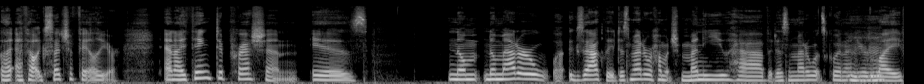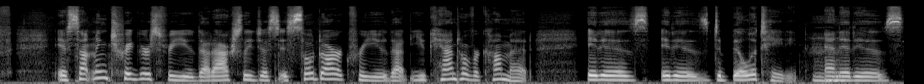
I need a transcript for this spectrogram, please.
I felt like such a failure. And I think depression is no no matter exactly it doesn't matter how much money you have it doesn't matter what's going on mm-hmm. in your life if something triggers for you that actually just is so dark for you that you can't overcome it it is it is debilitating mm-hmm. and it is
